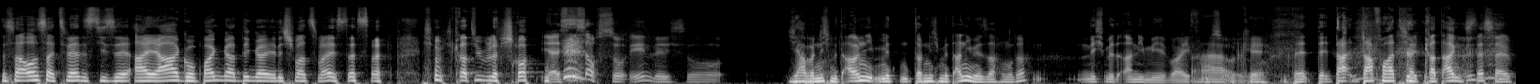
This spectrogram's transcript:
das sah aus, als wären das diese Ayago-Manga-Dinger in Schwarz-Weiß. Deshalb, ich habe mich gerade übel erschrocken. Ja, es ist auch so ähnlich, so Ja, aber nicht mit, Ani mit doch nicht mit Anime-Sachen, oder? nicht mit Anime-Waifus. Ah, okay. Da, da, da, davor hatte ich halt gerade Angst, deshalb.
